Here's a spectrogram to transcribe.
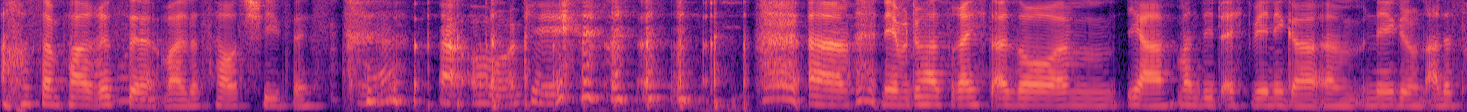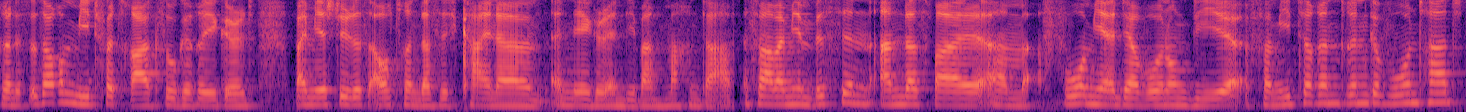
Außer ein paar Risse, weil das Haus schief ist. Ja? Ah, oh, okay. ähm, nee, aber du hast recht. Also, ähm, ja, man sieht echt weniger ähm, Nägel und alles drin. Es ist auch im Mietvertrag so geregelt. Bei mir steht es auch drin, dass ich keine äh, Nägel in die Wand machen darf. Es war bei mir ein bisschen anders, weil ähm, vor mir in der Wohnung die Vermieterin drin gewohnt hat.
